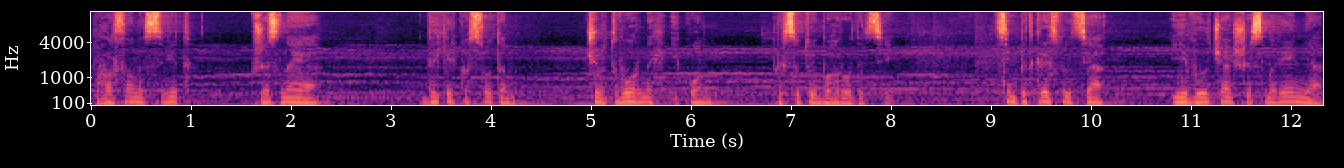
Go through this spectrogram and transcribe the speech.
православний світ вже знає декілька сотень чудотворних ікон Пресвятої Богородиці. Цим підкреслюється її величайше смирення,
